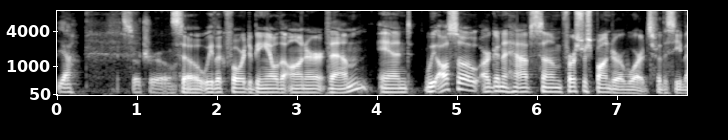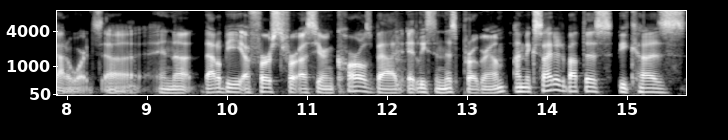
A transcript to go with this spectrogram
Yeah, so true. So we look forward to being able to honor them. And we also are going to have some first responder awards for the CBAD Awards. Uh, and uh, that'll be a first for us here in Carlsbad, at least in this program. I'm excited about this because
